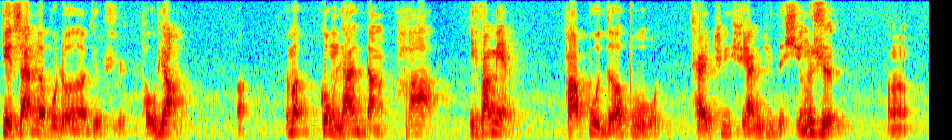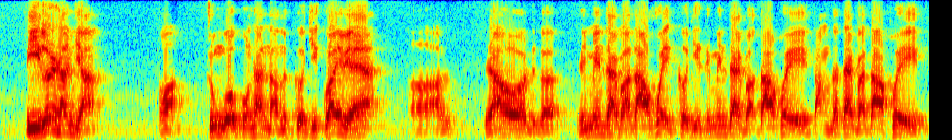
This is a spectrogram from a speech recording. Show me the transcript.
第三个步骤呢就是投票，啊，那么共产党他一方面，他不得不采取选举的形式，嗯，理论上讲，好吧，中国共产党的各级官员啊，然后这个人民代表大会、各级人民代表大会、党的代表大会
